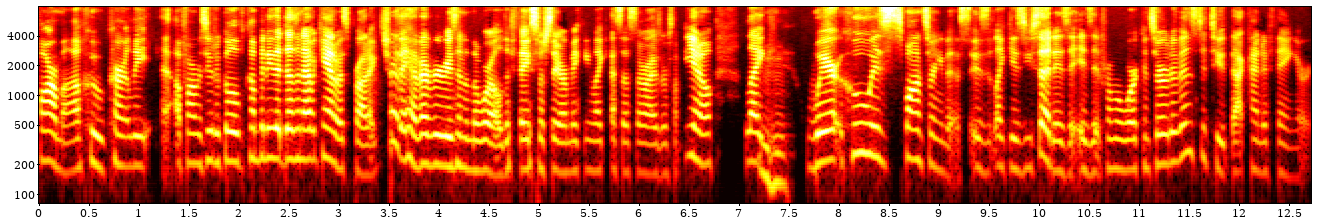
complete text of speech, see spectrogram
pharma who currently a pharmaceutical company that doesn't have a cannabis product sure they have every reason in the world if they especially are making like ssris or something you know like mm -hmm. where who is sponsoring this is like as you said is is it from a more conservative institute that kind of thing or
